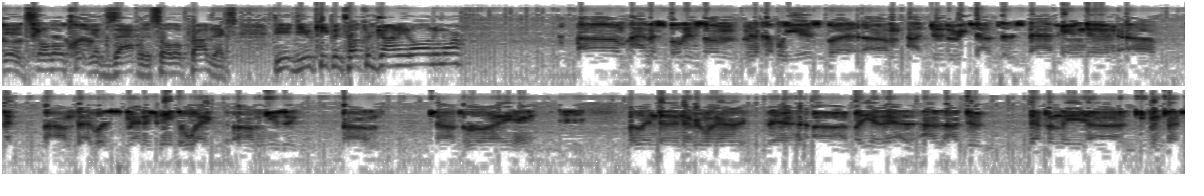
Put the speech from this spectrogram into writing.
did things solo well. exactly solo projects. Do you do you keep in touch with Johnny at all anymore? Um, I haven't spoken to him in a couple years, but um, I do reach out to the staff here and there um, that, um, that was managing me the WEG um, music. Um, shout out to Roy and Belinda and everyone out there. Uh, but yeah, they, I, I do definitely uh, keep in touch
